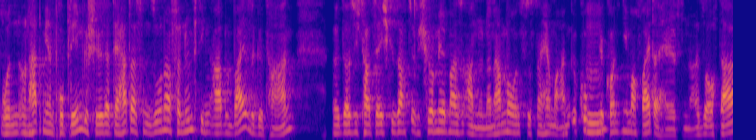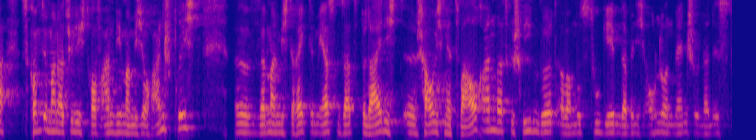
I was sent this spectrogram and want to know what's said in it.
und, und hat mir ein Problem geschildert. Der hat das in so einer vernünftigen Art und Weise getan, dass ich tatsächlich gesagt habe, ich höre mir mal das an. Und dann haben wir uns das nachher mal angeguckt. Mhm. Wir konnten ihm auch weiterhelfen. Also auch da, es kommt immer natürlich darauf an, wie man mich auch anspricht. Äh, wenn man mich direkt im ersten Satz beleidigt, äh, schaue ich mir zwar auch an, was geschrieben wird, aber muss zugeben, da bin ich auch nur ein Mensch und dann ist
